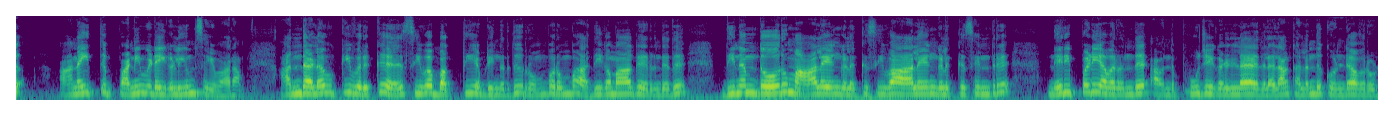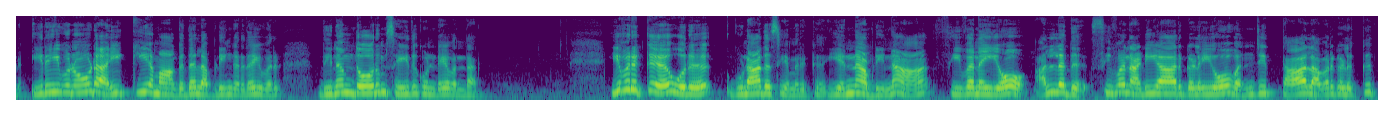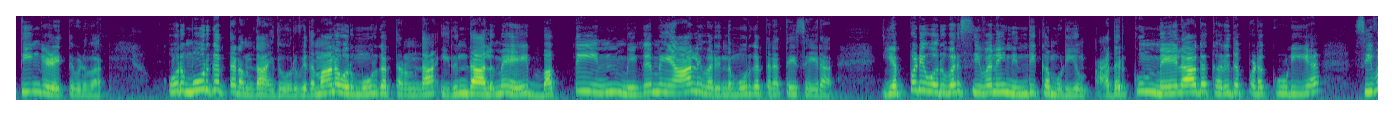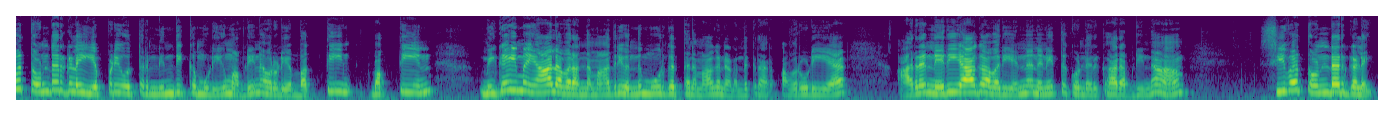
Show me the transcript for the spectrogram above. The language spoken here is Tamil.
அனைத்து பணிவிடைகளையும் செய்வாராம். அந்த அளவுக்கு இவருக்கு சிவபக்தி அப்படிங்கிறது ரொம்ப ரொம்ப அதிகமாக இருந்தது. தினம்தோறும் ஆலயங்களுக்கு சிவ ஆலயங்களுக்கு சென்று நெறிப்படி அவர் வந்து அந்த பூஜைகளில் இதிலெல்லாம் கலந்து கொண்டு அவரோட இறைவனோடு ஐக்கியமாகுதல் அப்படிங்கிறத இவர் தினம்தோறும் செய்து கொண்டே வந்தார். இவருக்கு ஒரு குணாதிசயம் இருக்குது என்ன அப்படின்னா சிவனையோ அல்லது சிவன் அடியார்களையோ வஞ்சித்தால் அவர்களுக்கு தீங்கிழைத்து விடுவார். ஒரு மூர்க்கத்தனம் தான் இது ஒரு விதமான ஒரு மூர்கத்தனம் தான் இருந்தாலுமே பக்தியின் மிகுமையால் இவர் இந்த மூர்க்கத்தனத்தை செய்கிறார். எப்படி ஒருவர் சிவனை நிந்திக்க முடியும்? அதற்கும் மேலாக கருதப்படக்கூடிய சிவ தொண்டர்களை எப்படி ஒருத்தர் நிந்திக்க முடியும்? அப்படின்னு அவருடைய பக்தி பக்தியின் மிகைமையால் அவர் அந்த மாதிரி வந்து மூர்க்கத்தனமாக நடந்துக்கிறார். அவருடைய அறநெறியாக அவர் என்ன நினைத்து கொண்டிருக்கார் அப்படின்னா சிவ தொண்டர்களை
